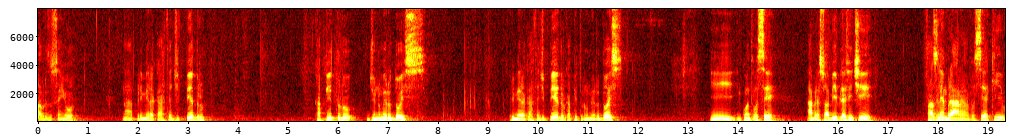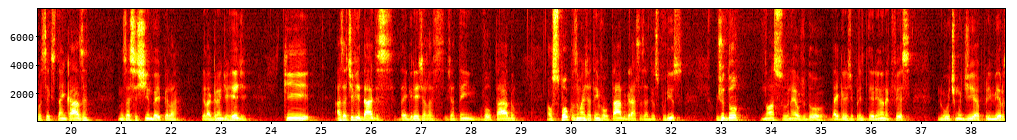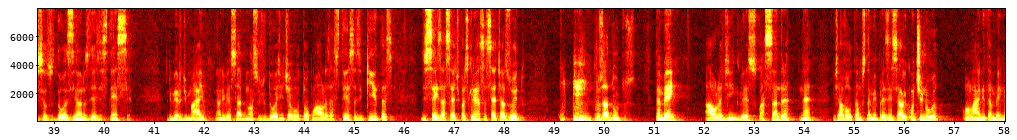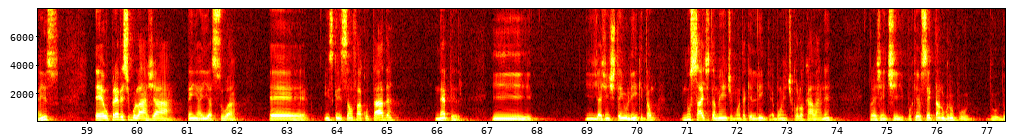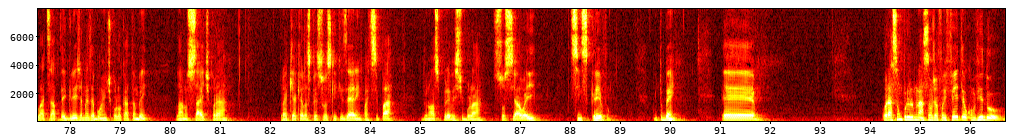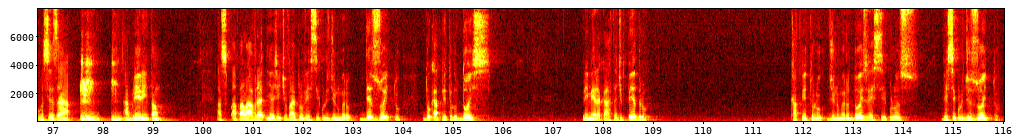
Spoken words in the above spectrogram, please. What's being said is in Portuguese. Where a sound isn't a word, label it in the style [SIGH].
palavra do Senhor na primeira carta de Pedro, capítulo de número 2. Primeira carta de Pedro, capítulo número 2. E enquanto você abre a sua Bíblia, a gente faz lembrar a você aqui, você que está em casa, nos assistindo aí pela, pela grande rede, que as atividades da igreja elas já têm voltado aos poucos, mas já tem voltado, graças a Deus por isso. O judô nosso, né, o judô da Igreja Presbiteriana, que fez no último dia primeiro seus 12 anos de existência, primeiro de maio, aniversário do nosso judô, a gente já voltou com aulas às terças e quintas, de 6 às 7 para as crianças, 7 às 8 [CLEARS THROAT] para os adultos. Também aula de inglês com a Sandra, né? Já voltamos também presencial e continua online também, não é isso? É, o pré-vestibular já tem aí a sua é, inscrição facultada, né, Pedro? E, e a gente tem o link, então no site também a gente encontra aquele link, é bom a gente colocar lá, né? Para gente, porque eu sei que está no grupo do, do WhatsApp da igreja, mas é bom a gente colocar também lá no site para que aquelas pessoas que quiserem participar do nosso pré-vestibular social aí se inscrevam. Muito bem. É... Oração por iluminação já foi feita. Eu convido vocês a [CLEARS THROAT] abrirem então a palavra e a gente vai para o versículo de número 18 do capítulo 2. Primeira carta de Pedro, capítulo de número 2, versículos, versículo 18.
